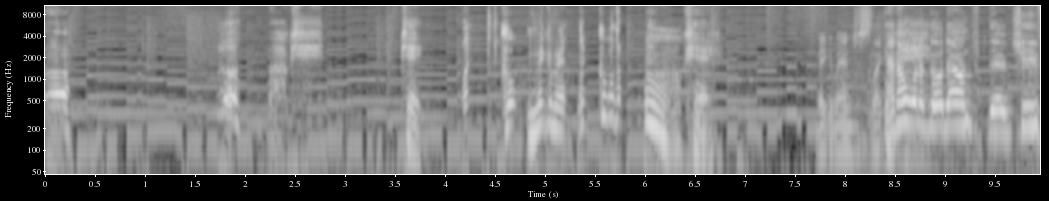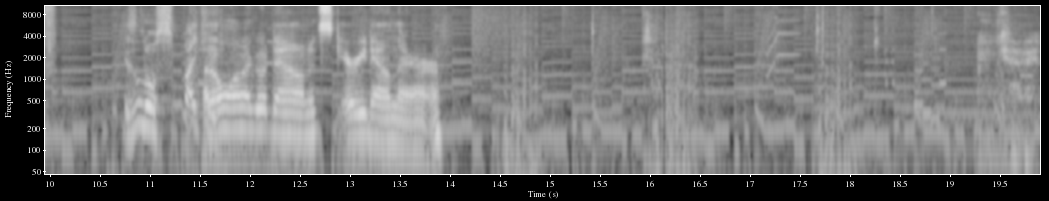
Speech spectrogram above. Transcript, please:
Ugh. Ugh. Okay. Okay. Let go, Mega Man. Let go of the. Okay. Mega Man just like I don't want to go down there, Chief. It's a little spiky. I don't want to go down. It's scary down there. Okay.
